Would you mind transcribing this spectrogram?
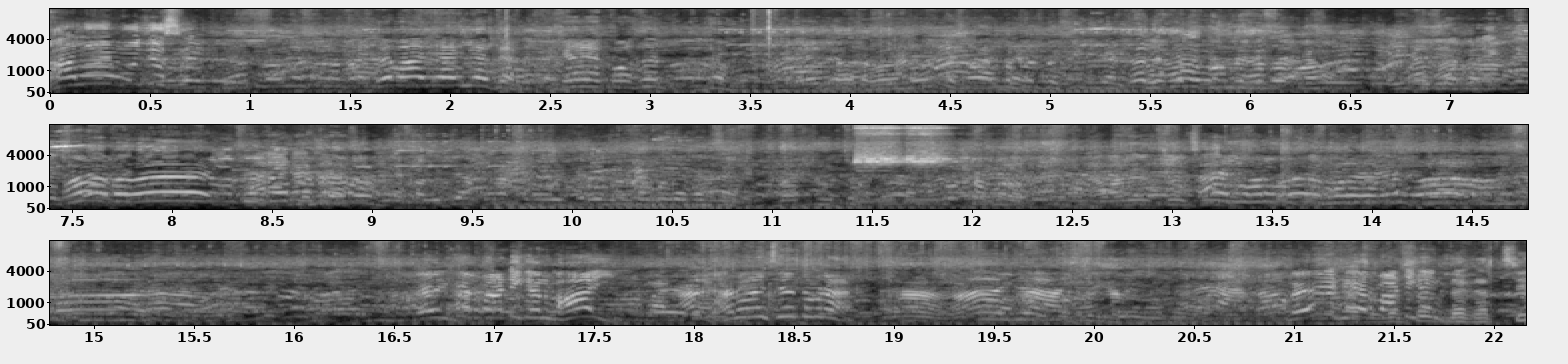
ভালোই বুঝেছে। ভাই আইলে এখানে কথা দেখাচ্ছি।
